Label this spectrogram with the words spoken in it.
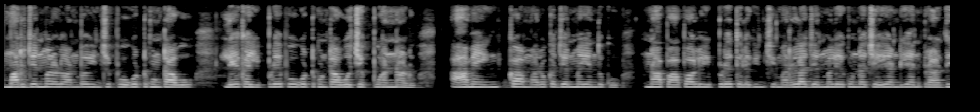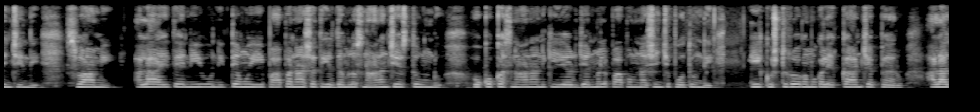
మరుజన్మలలో అనుభవించి పోగొట్టుకుంటావో లేక ఇప్పుడే పోగొట్టుకుంటావో చెప్పు అన్నాడు. ఆమె ఇంకా మరొక జన్మ ఎందుకు? నా పాపాలు ఇప్పుడే తొలగించి మరలా జన్మ లేకుండా చేయండి అని ప్రార్థించింది. స్వామి అలా అయితే నీవు నిత్యము ఈ పాపనాశ తీర్థంలో స్నానం చేస్తూ ఉండు. ఒక్కొక్క స్నానానికి ఏడు జన్మల పాపం నశించిపోతుంది. ఈ కుష్ఠరోగం ఒక లెక్క అని చెప్పారు. అలా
